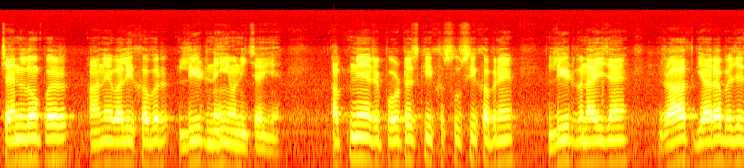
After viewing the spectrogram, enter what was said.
چینلوں پر آنے والی خبر لیڈ نہیں ہونی چاہیے۔ اپنے رپورٹرز کی خصوصی خبریں لیڈ بنائی جائیں۔ رات گیارہ بجے،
